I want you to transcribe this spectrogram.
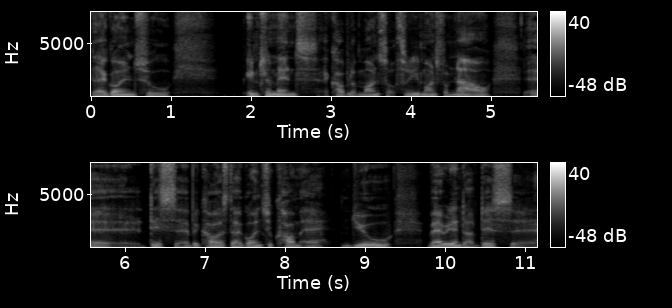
they're going to implement a couple of months or three months from now uh, this uh, because they're going to come a new variant of this uh,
